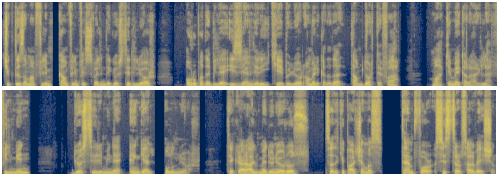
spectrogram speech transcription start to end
Çıktığı zaman film Cannes Film Festivali'nde gösteriliyor. Avrupa'da bile izleyenleri ikiye bölüyor. Amerika'da da tam dört defa mahkeme kararıyla filmin gösterimine engel olunuyor. Tekrar albüme dönüyoruz. Sıradaki parçamız Temp for Sister Salvation.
